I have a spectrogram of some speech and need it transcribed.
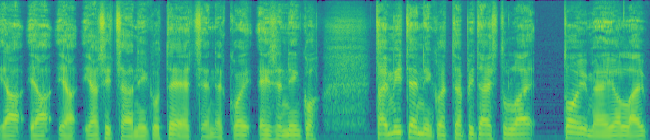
ja, ja, ja, ja sit sä niinku teet sen, että ei se niinku, tai miten niinku, että pitäisi tulla toimeen jollain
